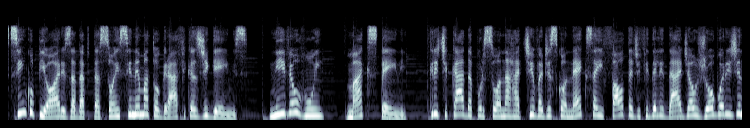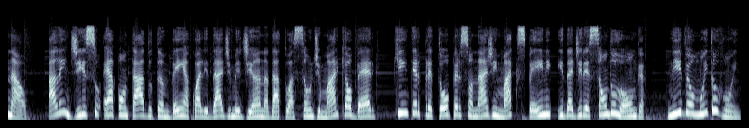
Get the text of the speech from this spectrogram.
5 piores adaptações cinematográficas de games. Nível ruim. Max Payne. Criticada por sua narrativa desconexa e falta de fidelidade ao jogo original. Além disso, é apontado também a qualidade mediana da atuação de Mark Alberg, que interpretou o personagem Max Payne, e da direção do longa. Nível muito ruim.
